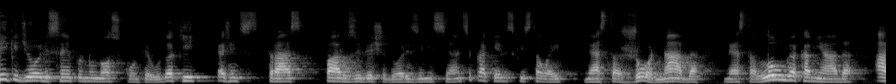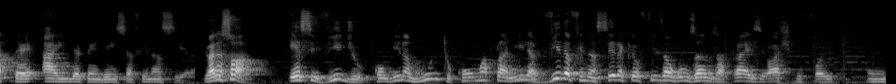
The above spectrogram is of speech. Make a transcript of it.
Fique de olho sempre no nosso conteúdo aqui, que a gente traz para os investidores iniciantes e para aqueles que estão aí nesta jornada, nesta longa caminhada até a independência financeira. E olha só, esse vídeo combina muito com uma planilha vida financeira que eu fiz alguns anos atrás. Eu acho que foi um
